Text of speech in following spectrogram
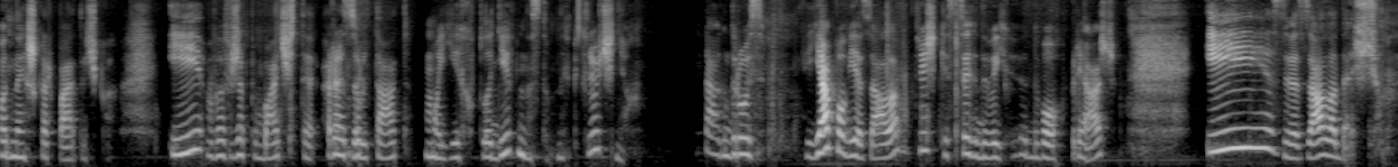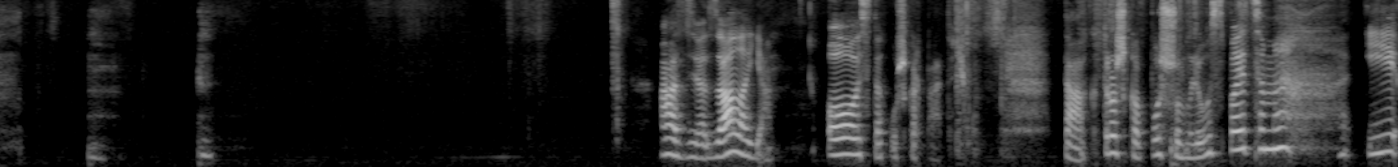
в одних шкарпеточках. І ви вже побачите результат моїх плодів в наступних підключеннях. Так, друзі, я пов'язала трішки з цих двох, пряж і зв'язала дещо. А зв'язала я ось таку шкарпеточку. Так, трошки пошумлю спицями. І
